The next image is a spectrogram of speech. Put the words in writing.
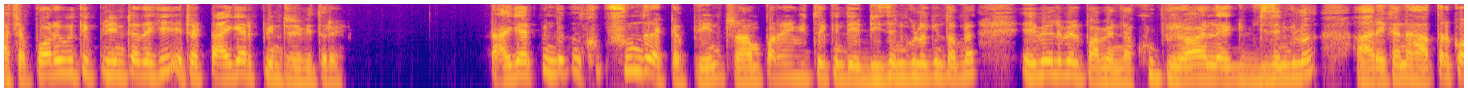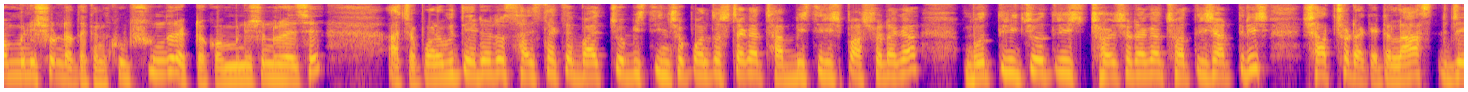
আচ্ছা পরবর্তী প্রিন্টটা দেখি, এটা টাইগার প্রিন্টের ভিতরে। টাইগার প্রিন্ট খুব সুন্দর একটা প্রিন্ট রামপারের ভিতরে কিন্তু এই ডিজাইনগুলো কিন্তু আপনার এভেলেবেল পাবেন না। খুব রয়্যাল ডিজাইনগুলো আর এখানে হাতার কম্বিনেশনটা দেখেন, খুব সুন্দর একটা কম্বিনেশন রয়েছে। আচ্ছা পরবর্তী এটারও সাইজ থাকছে বাইশ, চব্বিশ, তিনশো পঞ্চাশ টাকা, ছাব্বিশ, তিরিশ, পাঁচশো টাকা, বত্রিশ, চৌত্রিশ, ছয়শো টাকা, ছত্রিশ, আটত্রিশ, সাতশো টাকা। এটা লাস্ট যে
